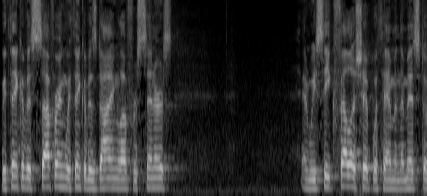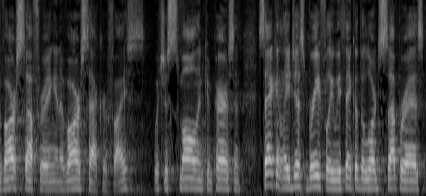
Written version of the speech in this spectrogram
we think of His suffering, we think of His dying love for sinners and we seek fellowship with him in the midst of our suffering and of our sacrifice, which is small in comparison. Secondly, just briefly, we think of the Lord's Supper as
